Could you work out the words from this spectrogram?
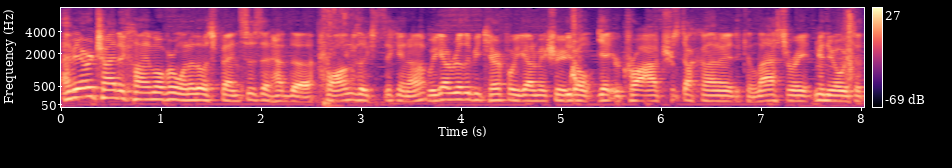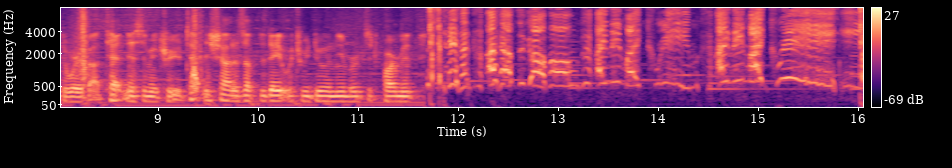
have you ever tried to climb over one of those fences that have the prongs like sticking up? We gotta really be careful. You gotta make sure you don't get your crotch stuck on it. It can lacerate. And you always have to worry about tetanus and make sure your tetanus shot is up to date, which we do in the emergency department. I have to go home. I need my cream. I need my cream.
